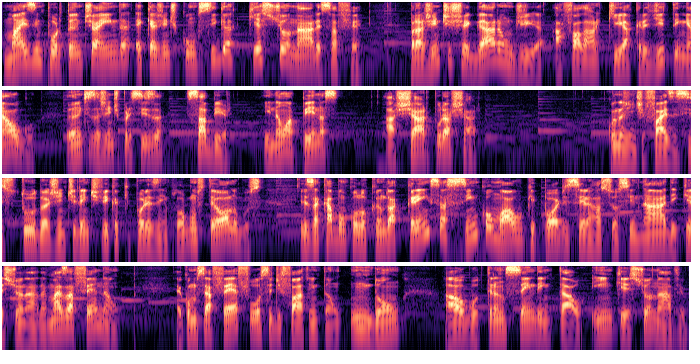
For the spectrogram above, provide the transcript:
mais importante ainda é que a gente consiga questionar essa fé. Para a gente chegar um dia a falar que acredita em algo, antes a gente precisa saber e não apenas achar por achar. Quando a gente faz esse estudo, a gente identifica que, por exemplo, alguns teólogos eles acabam colocando a crença sim como algo que pode ser raciocinada e questionada, mas a fé não. É como se a fé fosse de fato então um dom, algo transcendental e inquestionável.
